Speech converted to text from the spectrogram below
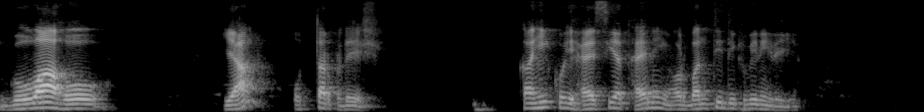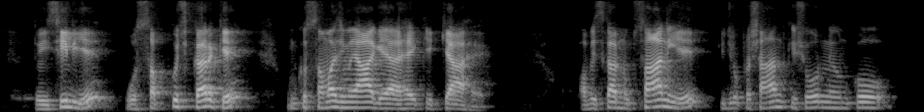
गोवा हो या उत्तर प्रदेश, कहीं कोई हैसियत है नहीं और बनती दिख भी नहीं रही है। तो इसीलिए वो सब कुछ करके उनको समझ में आ गया है कि क्या है। अब इसका नुकसान ये कि जो प्रशांत किशोर ने उनको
